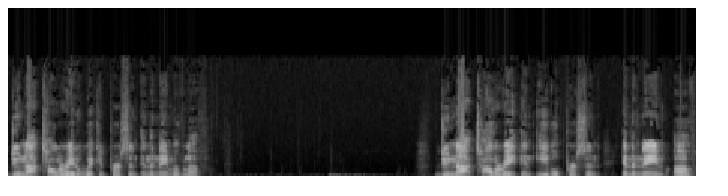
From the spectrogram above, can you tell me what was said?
do not tolerate a wicked person in the name of love. Do not tolerate an evil person in the name of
